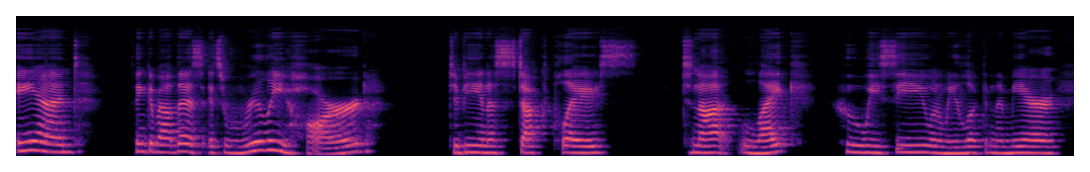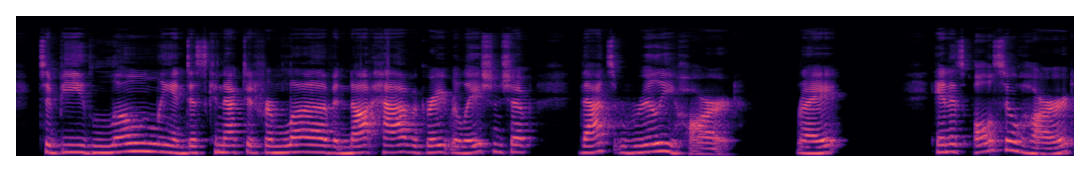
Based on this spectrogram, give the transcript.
And think about this it's really hard to be in a stuck place, to not like who we see when we look in the mirror, to be lonely and disconnected from love and not have a great relationship that's really hard, right? And it's also hard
